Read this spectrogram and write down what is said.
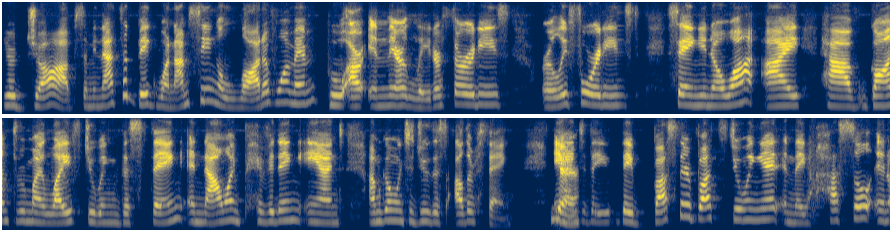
your jobs. I mean that's a big one. I'm seeing a lot of women who are in their later 30s early 40s saying you know what? I have gone through my life doing this thing and now i'm pivoting and i'm going to do this other thing yeah. and they they bust their butts doing it and they hustle and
